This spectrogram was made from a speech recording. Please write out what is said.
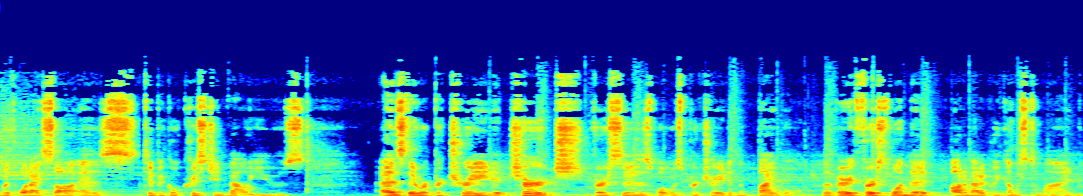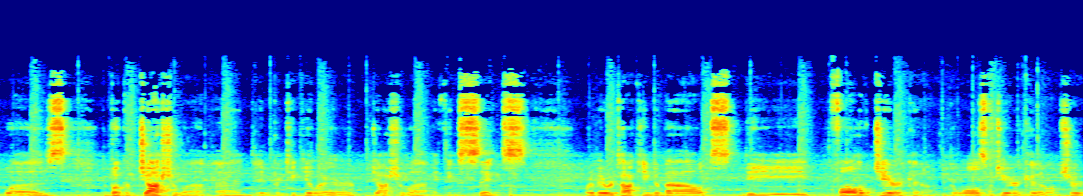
with what I saw as typical Christian values as they were portrayed in church versus what was portrayed in the Bible. The very first one that automatically comes to mind was the book of Joshua, and in particular, Joshua, I think 6, where they were talking about the fall of Jericho, the walls of Jericho. I'm sure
